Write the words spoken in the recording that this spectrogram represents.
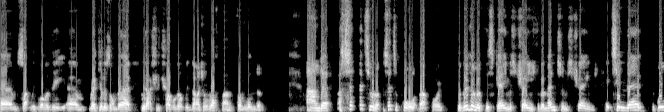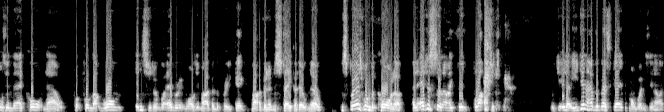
Um, sat with one of the um, regulars on there who'd actually travelled up with Nigel Rothman from London, and uh, I said to him, I said to Paul at that point, the rhythm of this game has changed, the momentum's changed. It's in their the ball's in their court now. From that one incident, whatever it was, it might have been the free kick, might have been a mistake, I don't know. The Spurs won the corner, and Ederson, I think, flapped it. Which, you know, he didn't have the best game on Wednesday night.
